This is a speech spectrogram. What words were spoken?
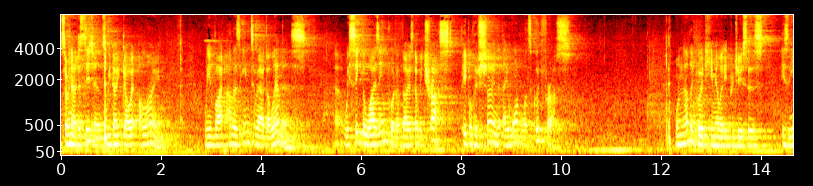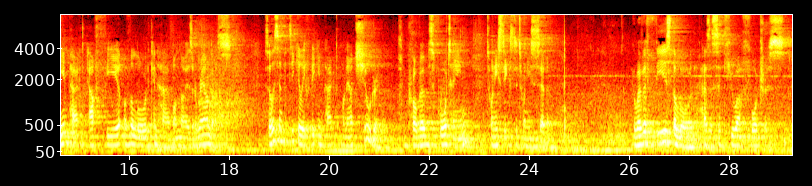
So, in our decisions, we don't go it alone. We invite others into our dilemmas uh, we seek the wise input of those that we trust, people who've shown that they want what's good for us. Well, another good humility produces is the impact our fear of the Lord can have on those around us. So, listen particularly for the impact on our children in Proverbs 14 26 to 27. Whoever fears the Lord has a secure fortress,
